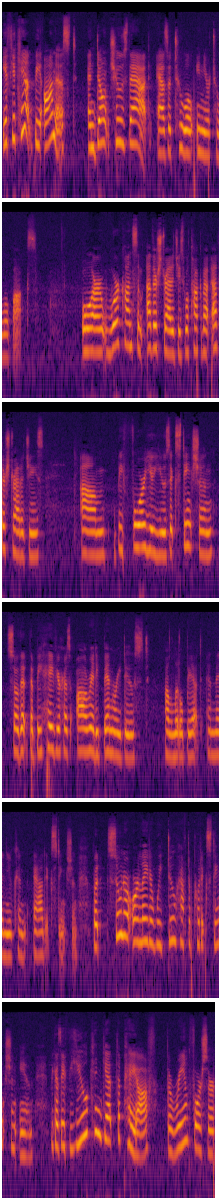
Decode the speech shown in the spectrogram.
if you can't, be honest and don't choose that as a tool in your toolbox or work on some other strategies. We'll talk about other strategies um, before you use extinction so that the behavior has already been reduced a little bit and then you can add extinction. But sooner or later we do have to put extinction in because if you can get the payoff, the reinforcer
